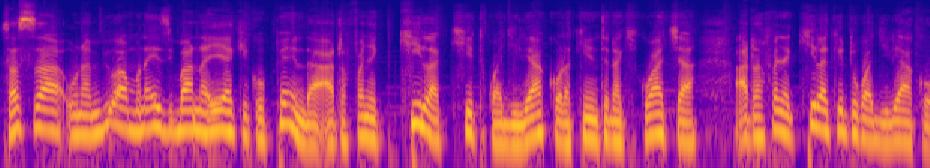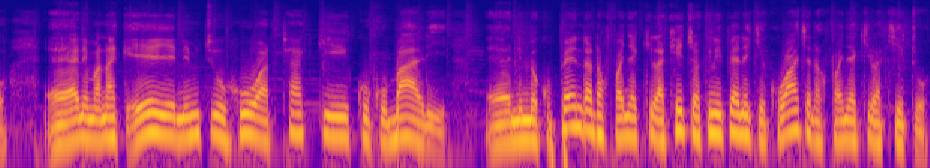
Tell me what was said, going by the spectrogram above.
Sasa unaambiwa Harmonize bana, yeye akikupenda atafanya kila kitu kwa ajili yako, lakini tena akikuacha atafanya kila kitu kwa ajili yako eh, yani maanake yeye ni mtu huwa hataki kukubali E, nimekupenda atakufanyia kila kitu, lakini pia nikikuacha nakufanyia kila kitu.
